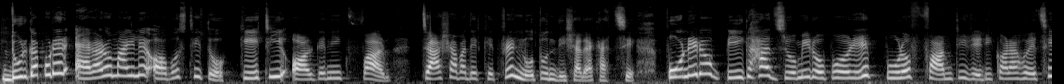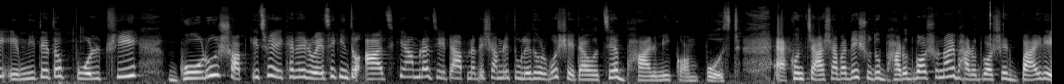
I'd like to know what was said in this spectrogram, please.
দুর্গাপুরের এগারো মাইলে অবস্থিত কেটি অর্গ্যানিক ফার্ম চাষাবাদের ক্ষেত্রে নতুন দিশা দেখাচ্ছে। পনেরো বিঘা জমির ওপরে পুরো ফার্মটি রেডি করা হয়েছে। এমনিতে তো পোলট্রি, গরু সব কিছু এখানে রয়েছে, কিন্তু আজকে আমরা যেটা আপনাদের সামনে তুলে ধরবো সেটা হচ্ছে ভার্মি কম্পোস্ট। এখন চাষাবাদে শুধু ভারতবর্ষ নয়, ভারতবর্ষের বাইরে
